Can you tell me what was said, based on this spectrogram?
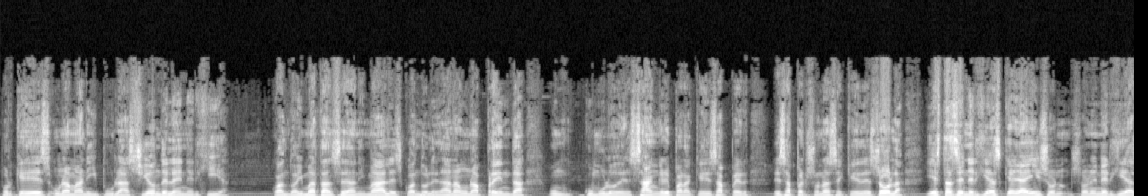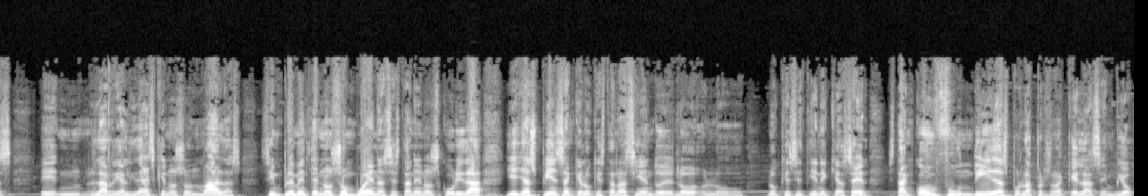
porque es una manipulación de la energía. Cuando hay matanza de animales, cuando le dan a una prenda un cúmulo de sangre para que esa, per- esa persona se quede sola. Y estas energías que hay ahí son, son energías, eh, la realidad es que no son malas, simplemente no son buenas, están en oscuridad y ellas piensan que lo que están haciendo es lo, lo- lo que se tiene que hacer. Están confundidas por la persona que las envió.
